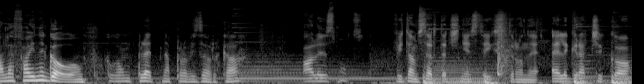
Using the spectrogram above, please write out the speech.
Ale fajny gołąb. Kompletna prowizorka. Ale jest moc. Witam serdecznie z tej strony El Graczyko.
